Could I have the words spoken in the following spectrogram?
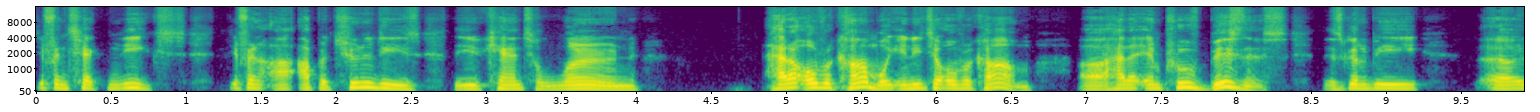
different techniques, different opportunities that you can to learn how to overcome what you need to overcome, uh, how to improve business. There's going to be uh,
